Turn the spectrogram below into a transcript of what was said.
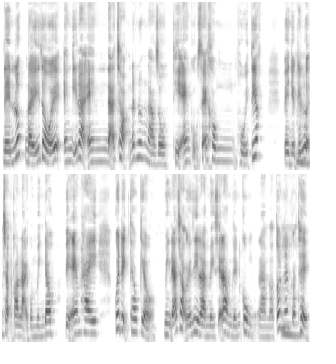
đến lúc đấy rồi ấy, em nghĩ là em đã chọn đất nước nào rồi thì em cũng sẽ không hối tiếc về những cái ừ. lựa chọn còn lại của mình đâu vì em hay quyết định theo kiểu mình đã chọn cái gì là mình sẽ làm đến cùng làm nó tốt nhất ừ. có thể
